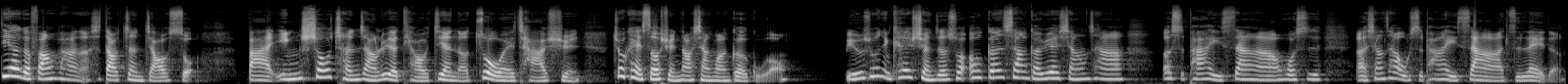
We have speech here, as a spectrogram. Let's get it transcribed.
第二个方法呢是到证交所。把营收成长率的条件呢作为查询，就可以搜寻到相关个股喽。比如说，你可以选择说，哦，跟上个月相差二十趴以上啊，或是呃相差五十趴以上啊之类的。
